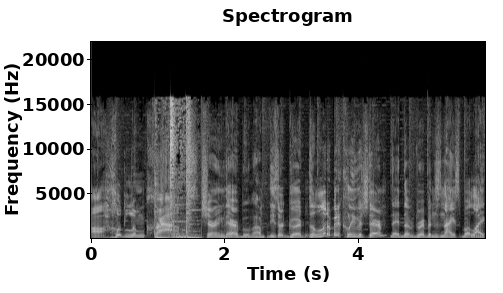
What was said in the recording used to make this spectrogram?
Uh, Hoodlum Crabs sharing their booba. These are good. There's a little bit of cleavage there. The, the ribbon's nice, but like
